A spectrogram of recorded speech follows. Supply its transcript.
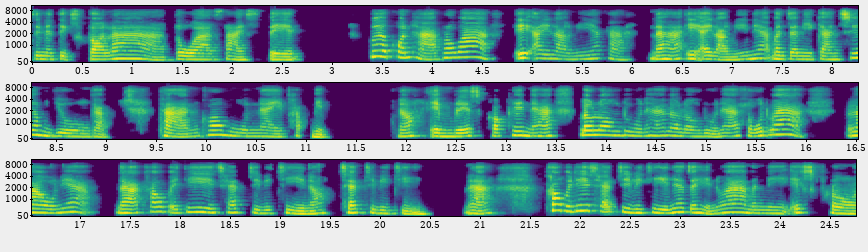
Semantic Scholar ตัว SciSpace เพื่อค้นหาเพราะว่าเอไอเหล่านี้ค่ะนะคะเอไอเหล่านี้เนี่ยมันจะมีการเชื่อมโยงกับฐานข้อมูลใน PubMed เนาะ Embrace Cochrane นะคะเราลองดูนะคะเราลองดูนะคะสมมติว่าเราเนี่ยนะเข้าไปที่ ChatGPT เนาะ ChatGPT นะเข้าไปที่ ChatGPT เนี่ยจะเห็นว่ามันมี Explore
